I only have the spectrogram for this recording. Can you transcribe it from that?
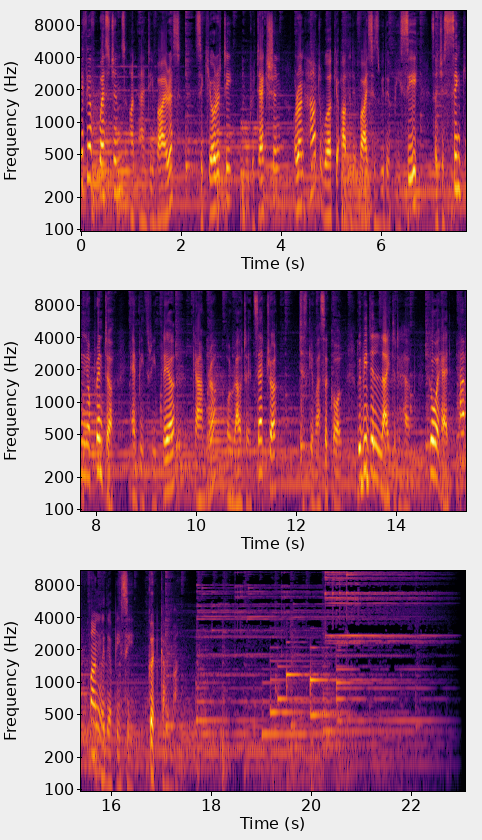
If you have questions on antivirus, security, protection, or on how to work your other devices with your PC, such as syncing your printer, MP3 player, camera, or router, etc., give us a call. We'd be delighted to help. Go ahead, have fun with your PC. Good karma.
